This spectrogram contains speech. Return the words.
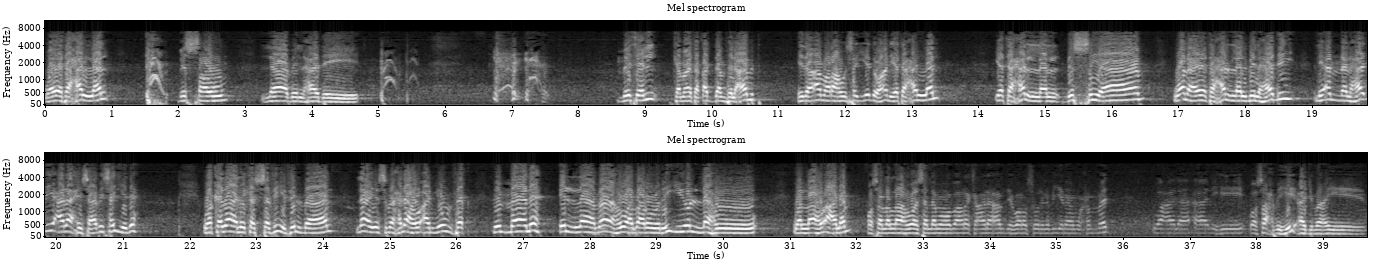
ويتحلل بالصوم لا بالهدي. مثل كما تقدم في العبد إذا أمره سيده أن يتحلل يتحلل بالصيام ولا يتحلل بالهدي لأن الهدي على حساب سيده. وكذلك السفيه في المال لا يسمح له أن ينفق من ماله إلا ما هو ضروري له. والله أعلم. وصلى الله وسلم وبارك على عبده ورسول نبينا محمد وعلى آله وصحبه أجمعين.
